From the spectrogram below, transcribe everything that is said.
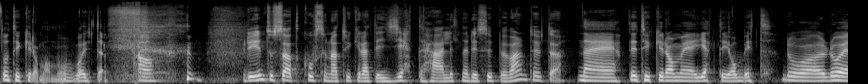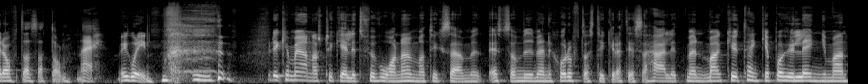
Då tycker de om att vara ute. Ja. Det är ju inte så att kossorna tycker att det är jättehärligt när det är supervarmt ute. Nej, det tycker de är jättejobbigt. Då, då är det oftast att de, nej, vi går in. Mm. För det kan man annars tycka är lite förvånande, man tycker så här, eftersom vi människor oftast tycker att det är så härligt. Men man kan ju tänka på hur länge man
